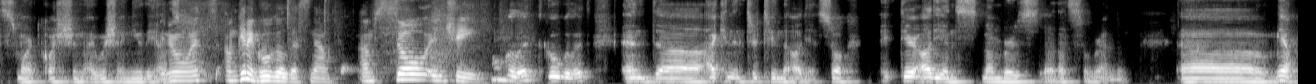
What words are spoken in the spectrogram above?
a smart question. I wish I knew the answer. You know what? I'm gonna Google this now. I'm so intrigued. Google it, Google it, and uh, I can entertain the audience. So, dear audience members, uh, that's so random. Uh, yeah,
